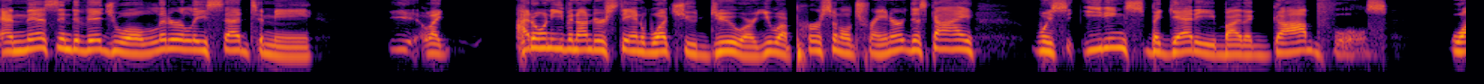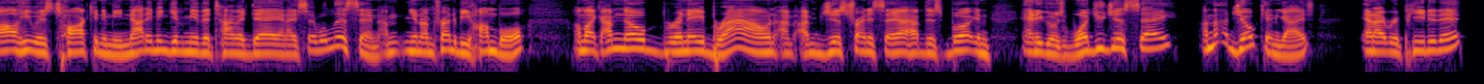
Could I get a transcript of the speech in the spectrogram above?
And this individual literally said to me, like, I don't even understand what you do. Are you a personal trainer? This guy was eating spaghetti by the gobfuls while he was talking to me, not even giving me the time of day. And I said, Well, listen, I'm, you know, I'm trying to be humble. I'm like, I'm no Brene Brown. I'm, I'm just trying to say I have this book. And and he goes, What'd you just say? I'm not joking, guys. And I repeated it.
